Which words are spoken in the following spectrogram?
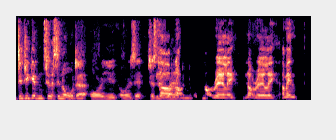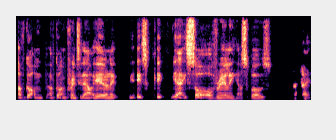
Did you give them to us in order, or are you, or is it just No, a not- random? Not really, not really. I mean, I've got them, I've got them printed out here, and it it's it, yeah, it's sort of really, I suppose. Okay.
